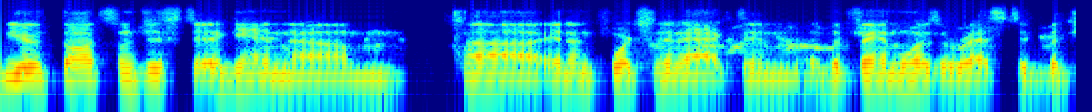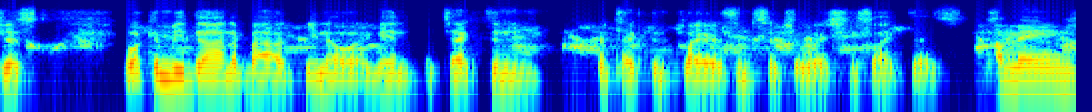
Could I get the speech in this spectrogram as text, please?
your thoughts on just again um, uh, an unfortunate act, and the fan was arrested, but just what can be done about you know again protecting protecting players in situations like this. I mean,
